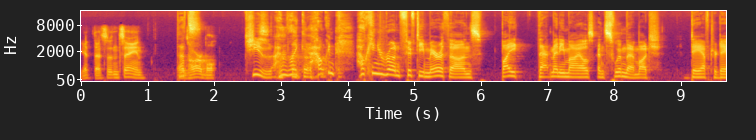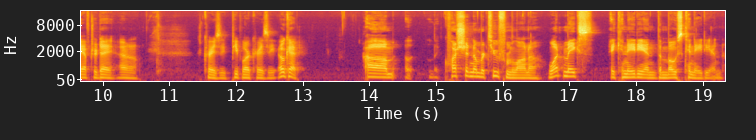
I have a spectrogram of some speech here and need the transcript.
Yep. That's insane. That's horrible. Jesus, I'm like, how can how can you run 50 marathons, bike that many miles, and swim that much day after day after day? I don't know. It's crazy. People are crazy. Okay. Um, question number two from Lana: What makes a Canadian the most Canadian?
